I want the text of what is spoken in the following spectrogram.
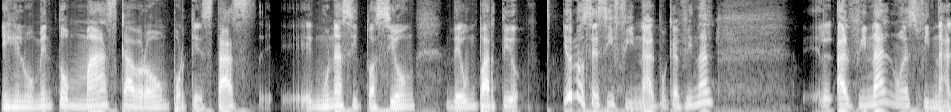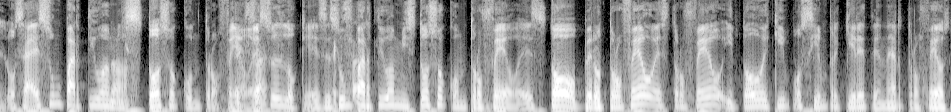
En el momento más cabrón porque estás en una situación de un partido yo no sé si final, porque al final, al final no es final, o sea, es un partido amistoso con trofeo, eso es lo que es, es un partido amistoso con trofeo, es todo, pero trofeo es trofeo y todo equipo siempre quiere tener trofeos.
